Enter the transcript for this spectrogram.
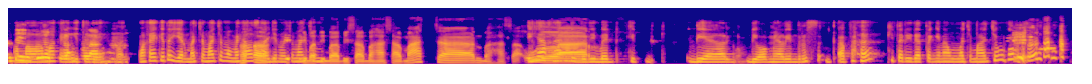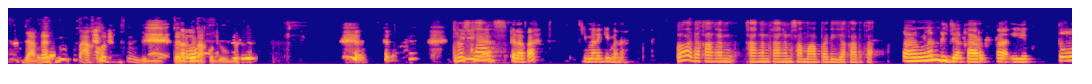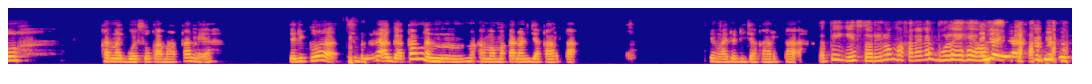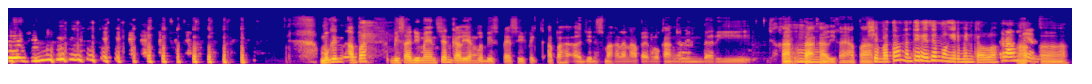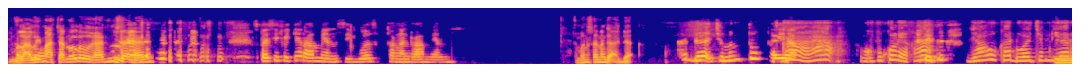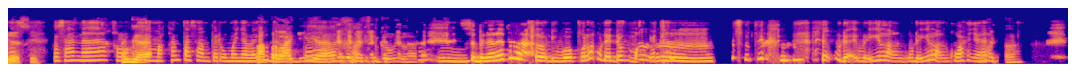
Nanti Lama-lama kayak gitu deh. Makanya kita jangan macam-macam sama. Helsa, jangan macam-macam. tiba-tiba bisa bahasa macan bahasa Iya kan, ular tiba-tiba dia diomelin terus apa kita didatengin sama macam-macam kan. jangan takut jadi gue takut juga Terus Iya. Hels, Kenapa? Gimana gimana? lo ada kangen kangen-kangen sama apa di Jakarta? Kangen di Jakarta itu karena gue suka makan ya. Jadi gue sebenarnya agak kangen sama makanan Jakarta yang ada di Jakarta. Tapi IG story lo makanannya bule Hels. Iya ya. mungkin apa bisa dimention kali yang lebih spesifik apa eh, jenis makanan apa yang lo kangenin dari Jakarta Mm-mm. kali kayak apa Siapa tahu nanti Reza mau ngirimin ke lo. Ramen. Heeh. melalui macan lo kan kan Spesifiknya ramen sih. Gue kangen ramen. Emang sana nggak ada Ada, cuman tuh kayak Kak, gue pukul ya kak. Jauh kak, dua jam dia iya harus sih ke sana. Kalau bisa makan pas sampai rumahnya lagi lapar udah lagi lapar. ya makanya gue bilang Mm. sebenarnya tuh Kalau dibawa pulang udah demek ya kan. Maksudnya udah udah hilang, udah hilang kuahnya.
